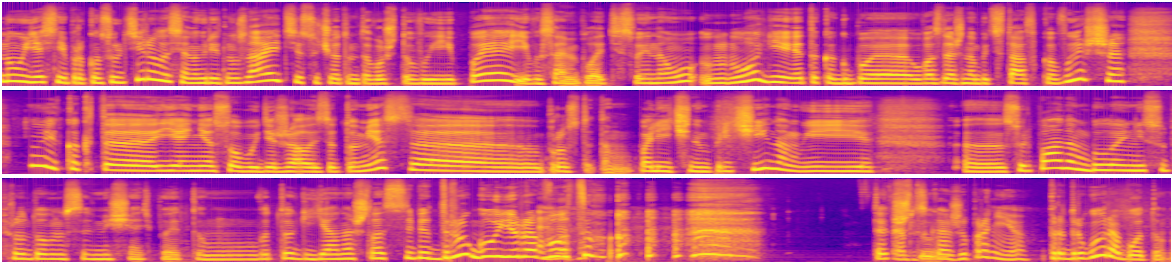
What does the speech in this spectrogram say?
Ну, я с ней проконсультировалась, она говорит, ну, знаете, с учетом того, что вы ИП, и вы сами платите свои налоги, это как бы у вас должна быть ставка выше, ну и как-то я не особо держалась за то место, просто там по личным причинам, и э, с Ульпаном было не супер удобно совмещать, поэтому в итоге я нашла себе другую работу. Так что расскажи про нее. Про другую работу.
